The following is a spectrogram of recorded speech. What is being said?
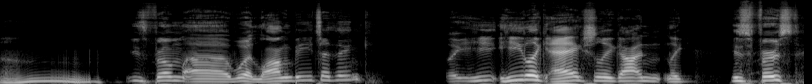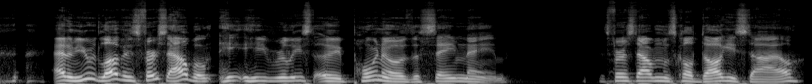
Oh, He's from uh what Long Beach, I think. Like he he like actually gotten like his first Adam, you would love his first album. He he released a porno of the same name. His first album was called Doggy Style,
